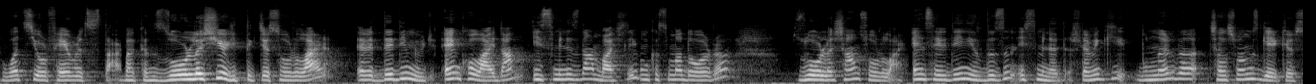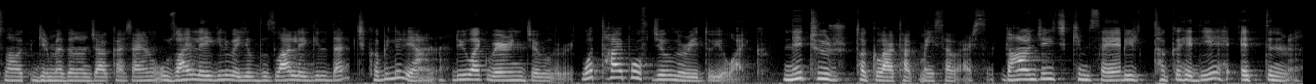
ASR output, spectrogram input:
What's your favorite star? Bakın zorlaşıyor gittikçe sorular. Evet dediğim gibi en kolaydan isminizden başlayıp son kısma doğru zorlaşan sorular. En sevdiğin yıldızın ismi nedir? Demek ki bunları da çalışmamız gerekiyor sınava girmeden önce arkadaşlar. Yani uzayla ilgili ve yıldızlarla ilgili de çıkabilir yani. Do you like wearing jewelry? What type of jewelry do you like? Ne tür takılar takmayı seversin? Daha önce hiç kimseye bir takı hediye ettin mi?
